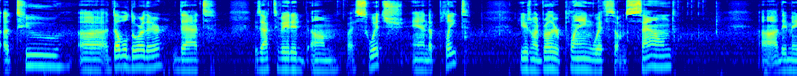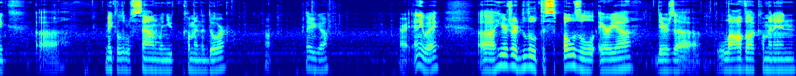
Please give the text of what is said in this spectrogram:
a two, uh, a double door there that is activated um, by a switch and a plate. Here's my brother playing with some sound. Uh, they make uh, make a little sound when you come in the door. Oh, there you go. Alright, anyway, uh, here's our little disposal area. There's a lava coming in.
